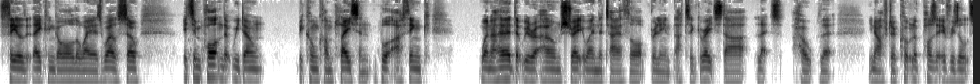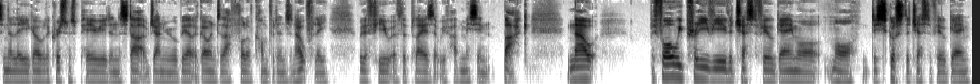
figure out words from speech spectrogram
feel that they can go all the way as well. So it's important that we don't become complacent. But I think when I heard that we were at home straight away in the tie, I thought, brilliant, that's a great start. Let's hope that, you know, after a couple of positive results in the league over the Christmas period and the start of January, we'll be able to go into that full of confidence and hopefully with a few of the players that we've had missing back. Now, before we preview the Chesterfield game or more discuss the Chesterfield game,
